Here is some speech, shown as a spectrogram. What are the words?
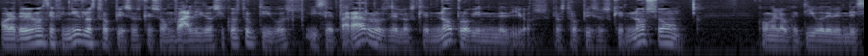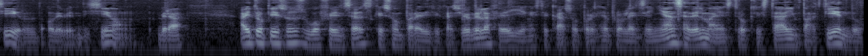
Ahora debemos definir los tropiezos que son válidos y constructivos y separarlos de los que no provienen de Dios, los tropiezos que no son con el objetivo de bendecir o de bendición. Verá, hay tropiezos u ofensas que son para edificación de la fe y en este caso, por ejemplo, la enseñanza del maestro que está impartiendo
